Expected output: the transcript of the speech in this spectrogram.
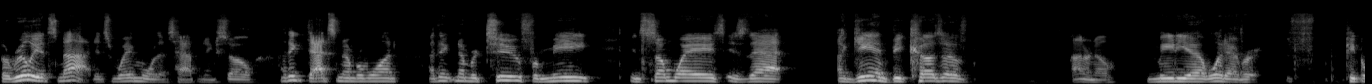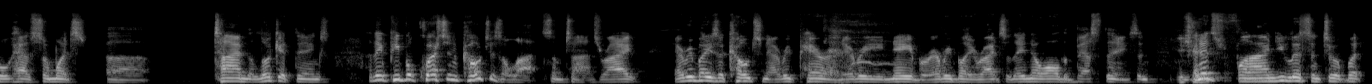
But really, it's not. It's way more that's happening. So I think that's number one. I think number two for me, in some ways, is that again because of I don't know media, whatever. People have so much uh, time to look at things. I think people question coaches a lot sometimes, right? Everybody's a coach now every parent every neighbor everybody right? So they know all the best things. And and it's fine you listen to it but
